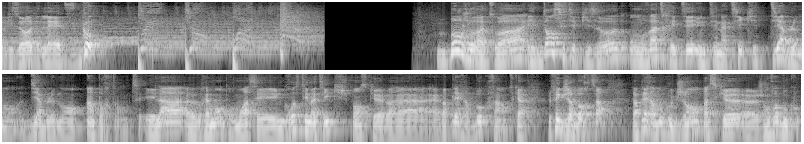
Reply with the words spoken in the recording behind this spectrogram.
l'épisode. Let's go Bonjour à toi et dans cet épisode on va traiter une thématique diablement, diablement importante. Et là euh, vraiment pour moi c'est une grosse thématique, je pense qu'elle va, plaire à beaucoup, enfin en tout cas le fait que j'aborde ça va plaire à beaucoup de gens parce que euh, j'en vois beaucoup.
